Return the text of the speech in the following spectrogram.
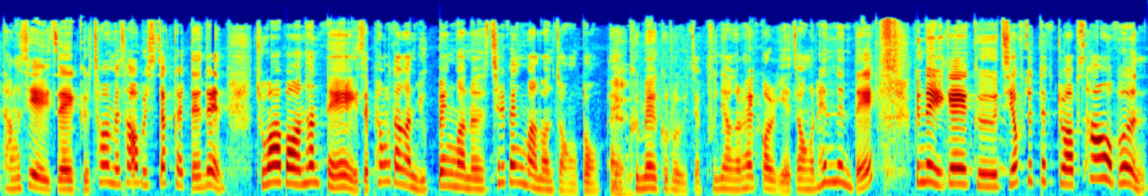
당시에 이제 그 처음에 사업을 시작할 때는 조합원한테 이제 평당 한 600만 원, 700만 원 정도 예, 네. 금액으로 이제 분양을 할 걸 예정을 했는데 근데 이게 그 지역주택조합 사업은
